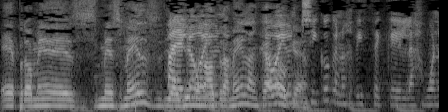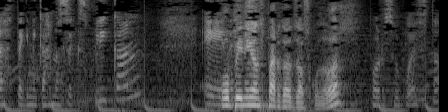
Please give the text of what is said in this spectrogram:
eh, però més, més mails, Vale, llegim un hay altre un- mail encara hay o un què? chico que nos dice que las buenas técnicas no se explican. eh, Opinions per tots els colors. por supuesto.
